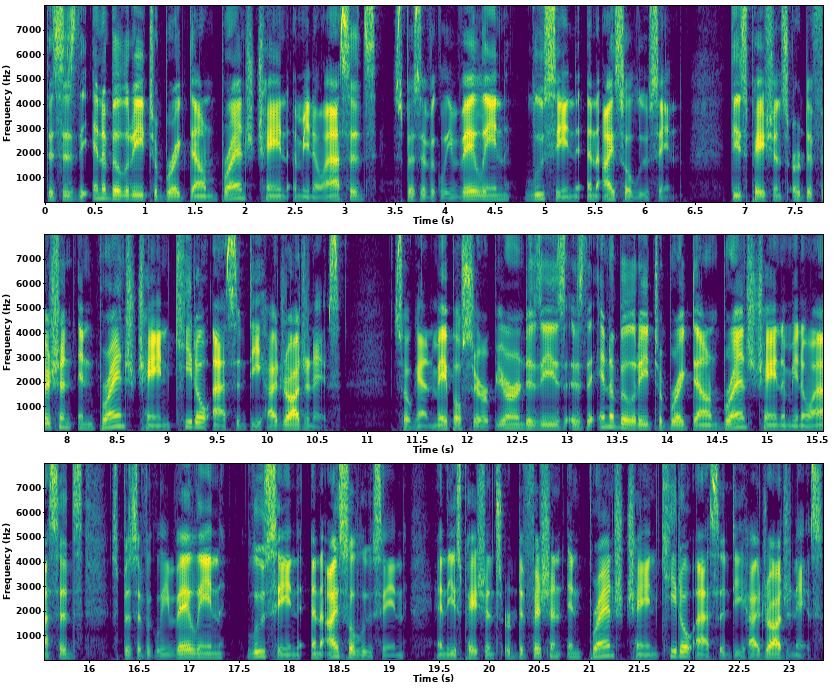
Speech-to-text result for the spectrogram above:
this is the inability to break down branch chain amino acids, specifically valine, leucine, and isoleucine. These patients are deficient in branch chain keto acid dehydrogenase. So, again, maple syrup urine disease is the inability to break down branch chain amino acids, specifically valine, leucine, and isoleucine, and these patients are deficient in branch chain keto acid dehydrogenase.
